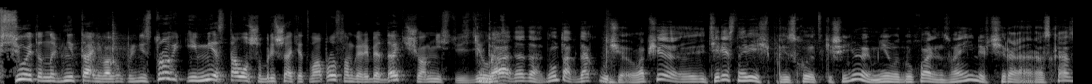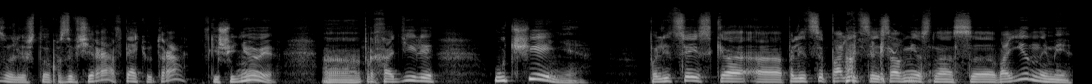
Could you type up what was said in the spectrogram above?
все это нагнетание вокруг Приднестровья, и вместо того, чтобы решать этот вопрос, нам говорят, ребят, давайте еще амнистию сделаем. Да, да, да. Ну так, да, куча. Вообще э, интересная вещь происходит в Кишиневе. Мне вот буквально звонили вчера, рассказывали, что позавчера в 5 утра в Кишиневе э, проходили учения полицейская, э, полиция, полиция совместно с военными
